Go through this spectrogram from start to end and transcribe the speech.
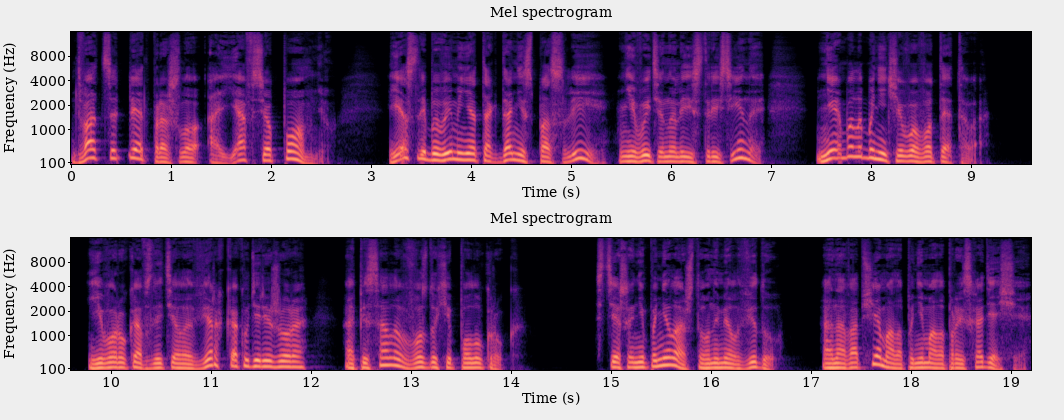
Двадцать лет прошло, а я все помню. Если бы вы меня тогда не спасли, не вытянули из трясины, не было бы ничего вот этого». Его рука взлетела вверх, как у дирижера, описала в воздухе полукруг. Стеша не поняла, что он имел в виду. Она вообще мало понимала происходящее.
